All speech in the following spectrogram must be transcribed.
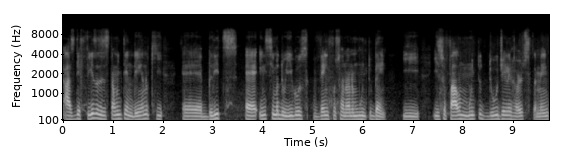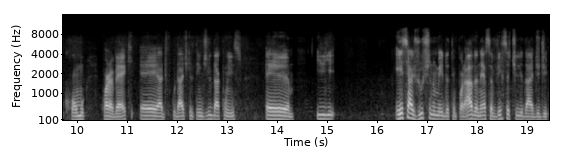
as defesas estão entendendo que é, blitz em cima do Eagles vem funcionando muito bem. E isso fala muito do Jalen Hurts também como quarterback, é, a dificuldade que ele tem de lidar com isso. É, e esse ajuste no meio da temporada, né, essa versatilidade de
